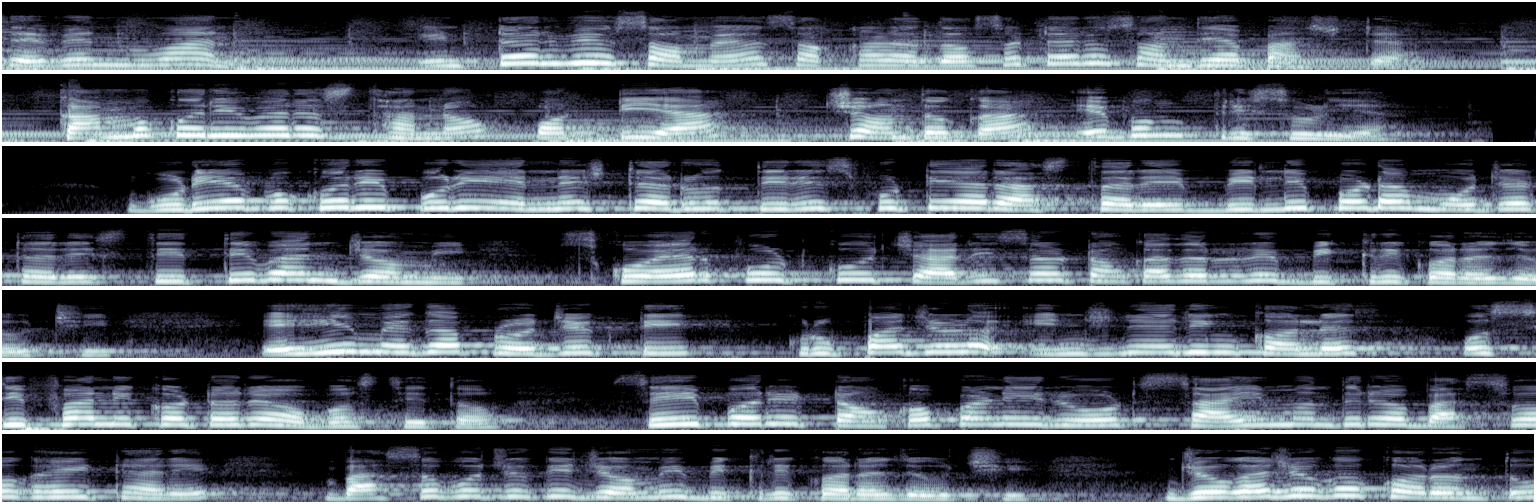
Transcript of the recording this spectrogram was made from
seven one interview ସମୟ ସକାଳ ଦଶଟାରୁ ସନ୍ଧ୍ୟା ପାଞ୍ଚଟା। କାମ କରିବାର ସ୍ଥାନ ପଟିଆ ଚନ୍ଦକା ଏବଂ ତ୍ରିଶୁଳିଆ। ଗୁଡ଼ିଆ ପୋଖରୀ ପୁରୀ ଏନ୍ଏଚ୍ ଠାରୁ ତିରିଶ ଫୁଟିଆ ରାସ୍ତାରେ ବିଲିପଡ଼ା ମୋଜାଠାରେ ସ୍ଥିତିବାନ ଜମି ସ୍କୋୟାର ଫୁଟକୁ ଚାରିଶହ ଟଙ୍କା ଦରରେ ବିକ୍ରି କରାଯାଉଛି। ଏହି ମେଗା ପ୍ରୋଜେକ୍ଟଟି କୃପାଜଳ ଇଞ୍ଜିନିୟରିଂ କଲେଜ ଓ ସିଫା ନିକଟରେ ଅବସ୍ଥିତ। ସେହିପରି ଟଙ୍କପାଣି ରୋଡ୍ ସାଇ ମନ୍ଦିର ବାସଘାଇଠାରେ ବାସୋପଯୋଗୀ ଜମି ବିକ୍ରି କରାଯାଉଛି। ଯୋଗାଯୋଗ କରନ୍ତୁ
